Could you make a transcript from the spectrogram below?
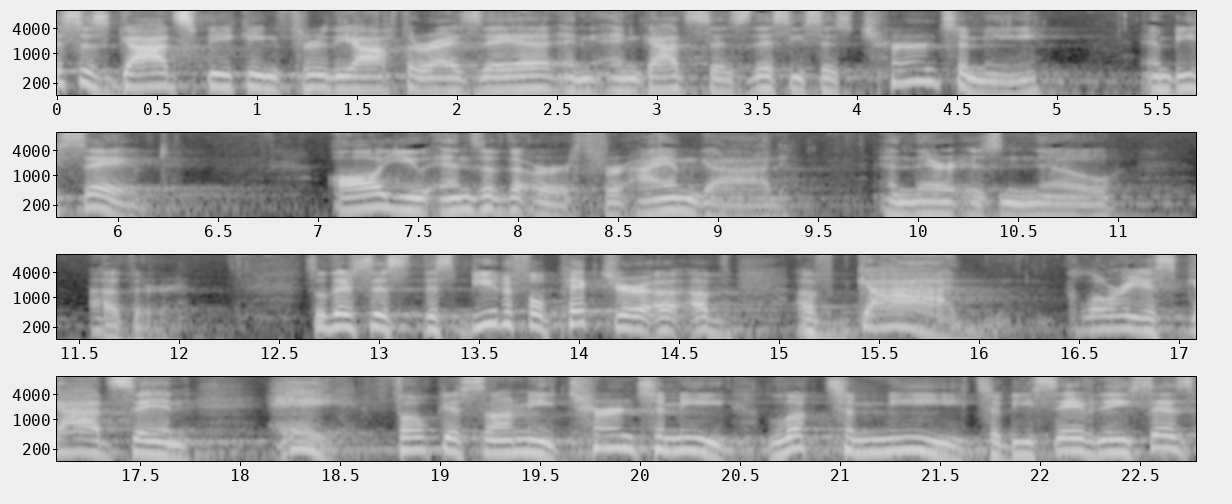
this is God speaking through the author Isaiah, and, and God says this He says, Turn to me and be saved, all you ends of the earth, for I am God, and there is no other. So there's this, this beautiful picture of, of, of God, glorious God, saying, Hey, focus on me, turn to me, look to me to be saved. And he says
